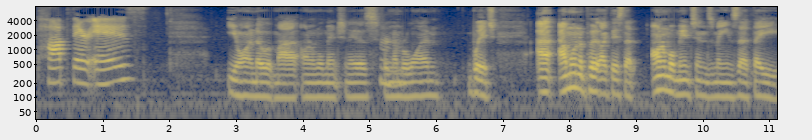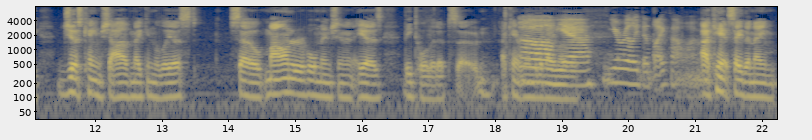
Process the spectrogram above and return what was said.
pop there is. you want to know what my honorable mention is for Mhm. number one? Which I, I'm going to put it like this that honorable mentions means that they just came shy of making the list. So my honorable mention is the toilet episode. I can't remember the Oh, name of it. yeah. You really did like that one. I can't say the name.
